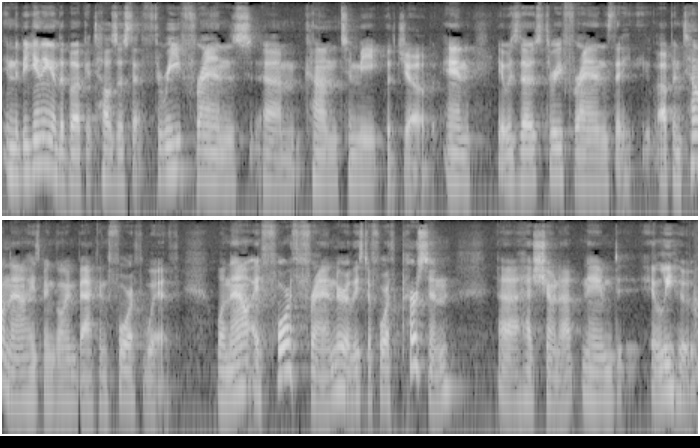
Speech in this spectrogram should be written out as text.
in the beginning of the book, it tells us that three friends um, come to meet with Job. And it was those three friends that he, up until now he's been going back and forth with. Well, now a fourth friend, or at least a fourth person, uh, has shown up named Elihu.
